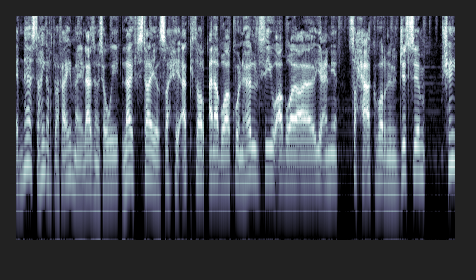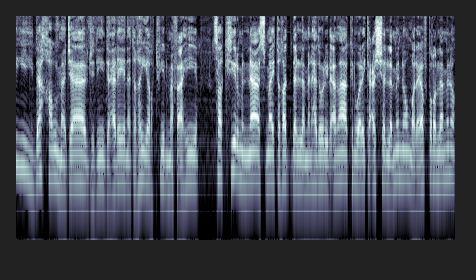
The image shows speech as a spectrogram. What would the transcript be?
الناس تغيرت مفاهيمها يعني لازم أسوي lifestyle صحي أكثر. أنا أبغى أكون healthy وأبغى يعني صحة أكبر للجسم. شيء دخل مجال جديد علينا تغيرت فيه المفاهيم. صار كثير من الناس ما يتغدى إلا من هذول الأماكن ولا يتعشى إلا منهم ولا يفطر إلا منهم.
